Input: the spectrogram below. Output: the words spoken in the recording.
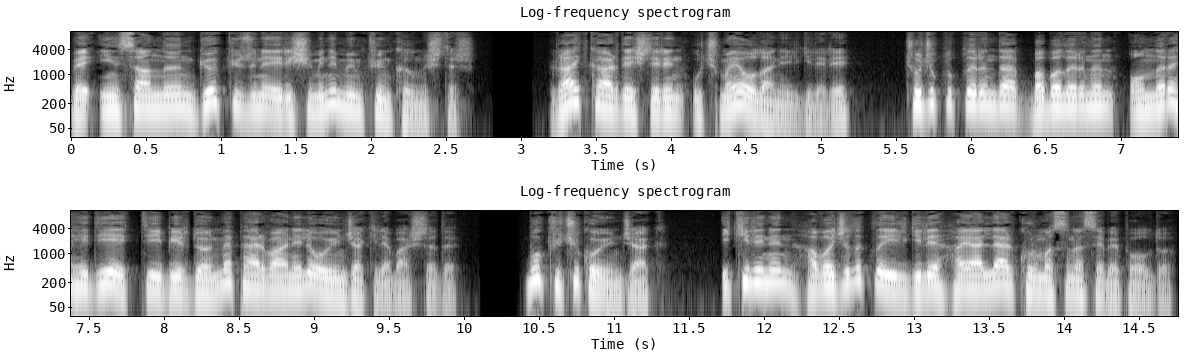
ve insanlığın gökyüzüne erişimini mümkün kılmıştır. Wright kardeşlerin uçmaya olan ilgileri, çocukluklarında babalarının onlara hediye ettiği bir dönme pervaneli oyuncak ile başladı. Bu küçük oyuncak, ikilinin havacılıkla ilgili hayaller kurmasına sebep oldu.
